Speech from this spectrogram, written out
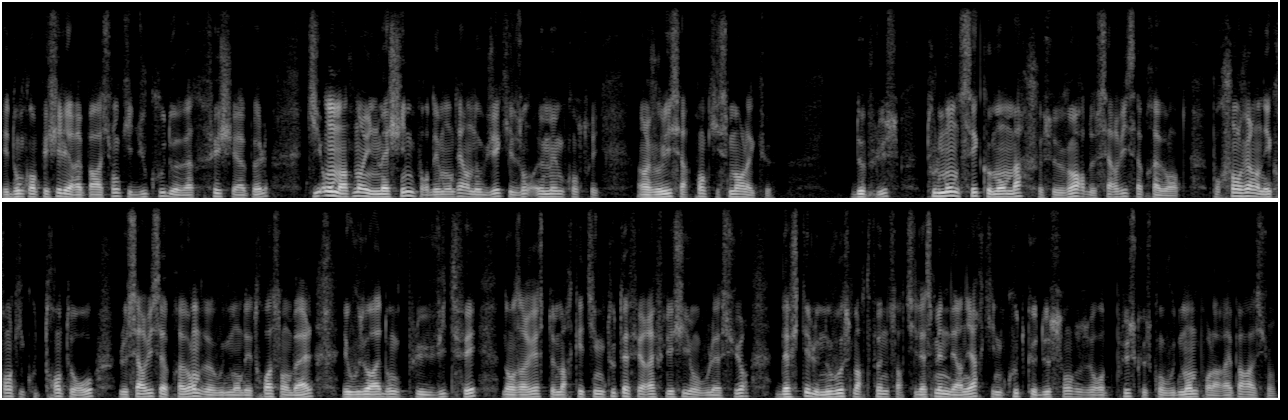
et donc empêcher les réparations qui du coup doivent être faites chez Apple, qui ont maintenant une machine pour démonter un objet qu'ils ont eux-mêmes construit. Un joli serpent qui se mord la queue. De plus, tout le monde sait comment marche ce genre de service après-vente. Pour changer un écran qui coûte 30 euros, le service après-vente va vous demander 300 balles et vous aurez donc plus vite fait, dans un geste marketing tout à fait réfléchi, on vous l'assure, d'acheter le nouveau smartphone sorti la semaine dernière qui ne coûte que 200 euros de plus que ce qu'on vous demande pour la réparation.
